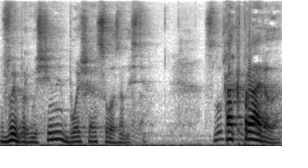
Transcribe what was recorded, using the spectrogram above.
выбор мужчины больше осознанности. Как правило,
